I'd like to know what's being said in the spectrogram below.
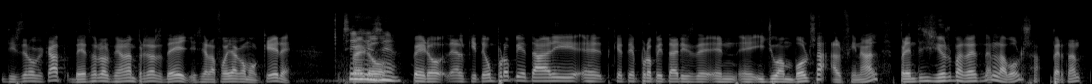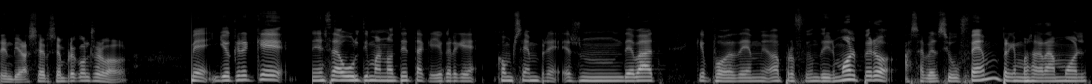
dins de lo que cap, Bezos al final l'empresa és d'ell i se la folla com quiere. Sí, però, sí, sí. però el que té un propietari eh, que té propietaris de, en, eh, i juga en bolsa, al final pren decisions basades en la bolsa. Per tant, tendrà a ser sempre conservador. Bé, jo crec que en aquesta última noteta, que jo crec que, com sempre, és un debat que podem aprofundir molt, però a saber si ho fem, perquè ens agrada molt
